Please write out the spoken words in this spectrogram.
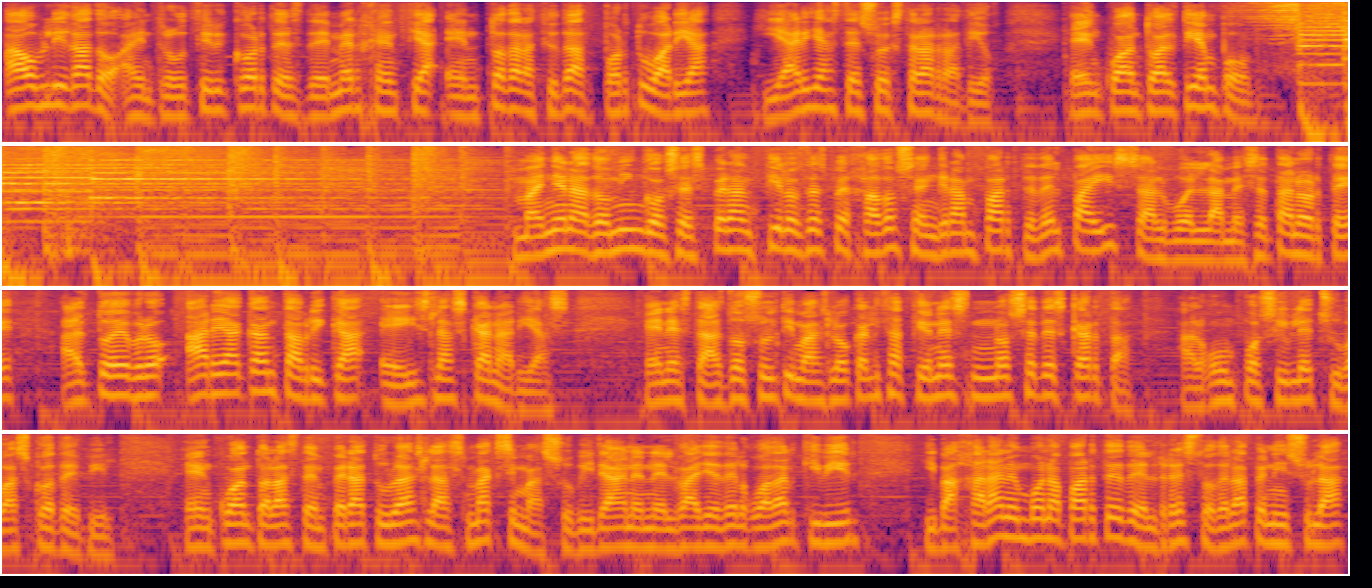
ha obligado a introducir cortes de emergencia en toda la ciudad portuaria y áreas de su extrarradio. En cuanto al tiempo. Mañana domingo se esperan cielos despejados en gran parte del país, salvo en la meseta norte, Alto Ebro, área cantábrica e Islas Canarias. En estas dos últimas localizaciones no se descarta algún posible chubasco débil. En cuanto a las temperaturas, las máximas subirán en el Valle del Guadalquivir y bajarán en buena parte del resto de la península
